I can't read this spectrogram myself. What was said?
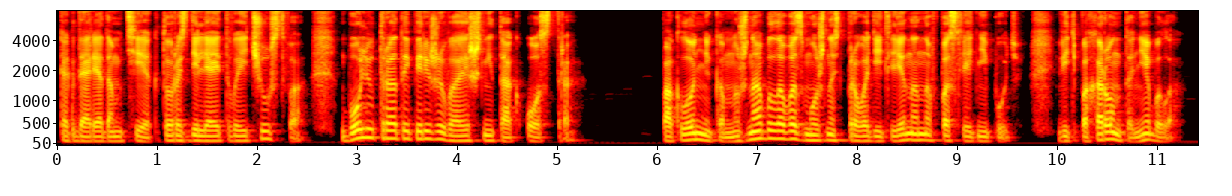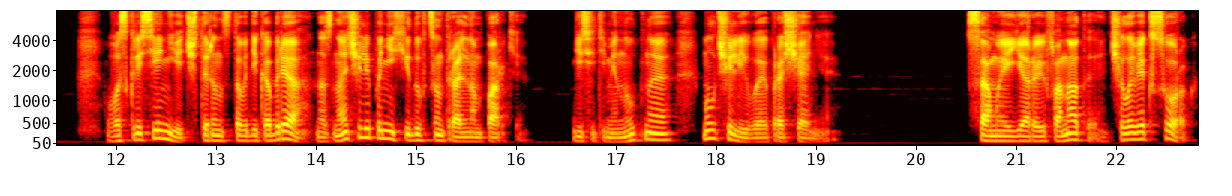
Когда рядом те, кто разделяет твои чувства, боль утраты переживаешь не так остро. Поклонникам нужна была возможность проводить Леннона в последний путь, ведь похорон-то не было. В воскресенье 14 декабря назначили панихиду в Центральном парке. Десятиминутное, молчаливое прощание. Самые ярые фанаты, человек 40,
